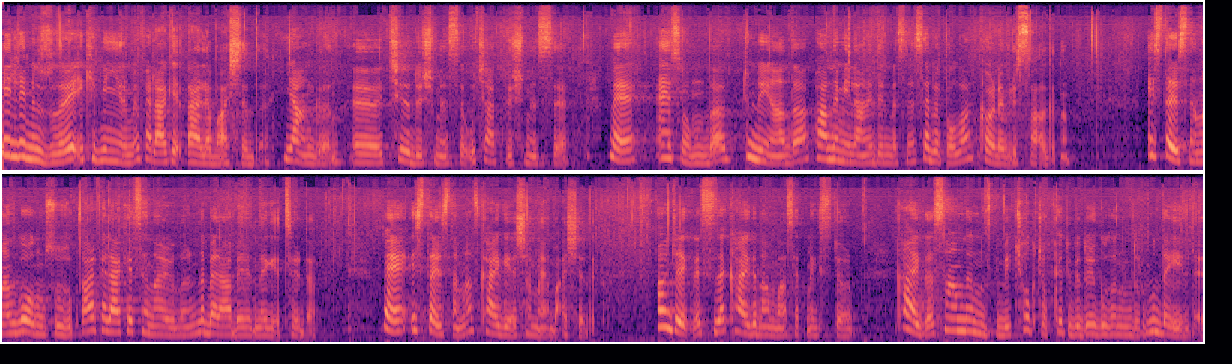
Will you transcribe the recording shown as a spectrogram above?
Bildiğiniz üzere 2020 felaketlerle başladı. Yangın, e, çığ düşmesi, uçak düşmesi ve en sonunda tüm dünyada pandemi ilan edilmesine sebep olan koronavirüs salgını. İster istemez bu olumsuzluklar felaket senaryolarını da beraberinde getirdi. Ve ister istemez kaygı yaşamaya başladık. Öncelikle size kaygıdan bahsetmek istiyorum. Kaygı sandığımız gibi çok çok kötü bir duygulanım durumu değildir.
